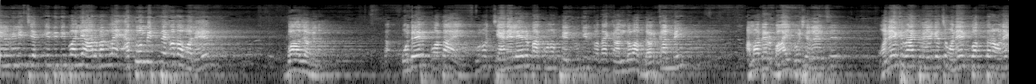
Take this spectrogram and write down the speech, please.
এলুমিলি চেপকে দিতে পারলে আর বাংলা এত মিথ্যে কথা বলে, বলা যাবে না। ওদের কথায় কোনো চ্যানেলের বা কোনো ফেসবুকের কথায় কান দেওয়ার দরকার নেই। আমাদের ভাই বসে রয়েছে। অনেক রাত হয়ে গেছে, অনেক বক্তারা অনেক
